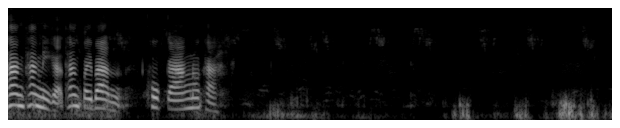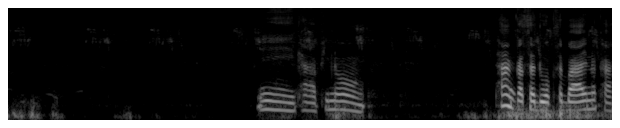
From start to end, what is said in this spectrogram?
ทางทางนี่ก็ทางไปบ้านโคกกลางเนาะค่ะ นี่ค่ะพี่น้องทางก็สะดวกสบายนะคะ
